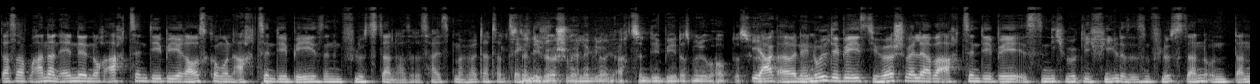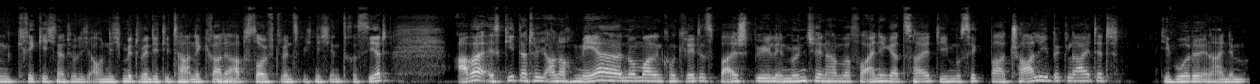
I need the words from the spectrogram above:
dass auf dem anderen Ende noch 18 dB rauskommen und 18 dB sind Flüstern. Also das heißt, man hört da tatsächlich. Das ist dann die Hörschwelle, glaube ich, 18 dB, dass man überhaupt das hört. Ja, äh, 0 dB ist die Hörschwelle, aber 18 dB ist nicht wirklich viel, das ist ein Flüstern und dann kriege ich natürlich auch nicht mit, wenn die Titanic gerade mhm. absäuft, wenn es mich nicht interessiert. Aber es geht natürlich auch noch mehr. Nur mal ein konkretes Beispiel. In München haben wir vor einiger Zeit die Musikbar Charlie begleitet. Die wurde in einem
